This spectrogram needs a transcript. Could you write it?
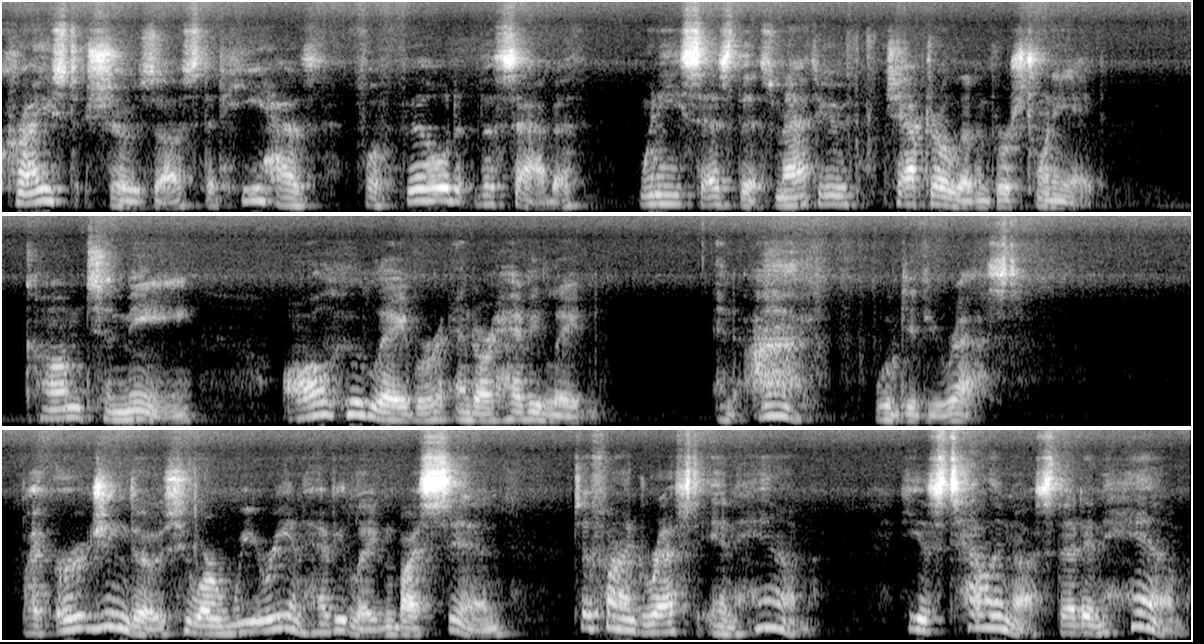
Christ shows us that he has fulfilled the Sabbath when he says this Matthew chapter 11, verse 28 Come to me, all who labor and are heavy laden, and I will give you rest. By urging those who are weary and heavy laden by sin to find rest in him, he is telling us that in him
